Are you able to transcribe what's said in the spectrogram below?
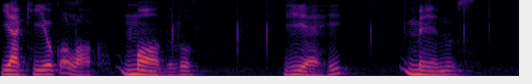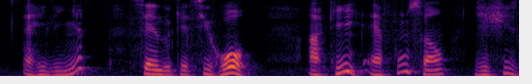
e aqui eu coloco módulo de R menos R', sendo que esse ρ aqui é função de x',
